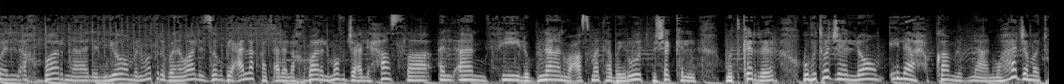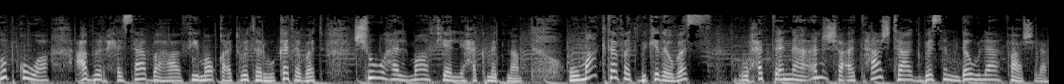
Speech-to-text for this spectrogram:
أول أخبارنا لليوم. المطربة نوال الزغبي علقت على الأخبار المفجعة اللي حاصلة الآن في لبنان وعاصمتها بيروت بشكل متكرر وبتوجه اللوم إلى حكام لبنان. وهاجمت وبقوة عبر حسابها في موقع تويتر وكتبت شو هالمافيا اللي حكمتنا. وما اكتفت بكذا وبس وحتى أنها أنشأت هاشتاج باسم دولة فاشلة.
